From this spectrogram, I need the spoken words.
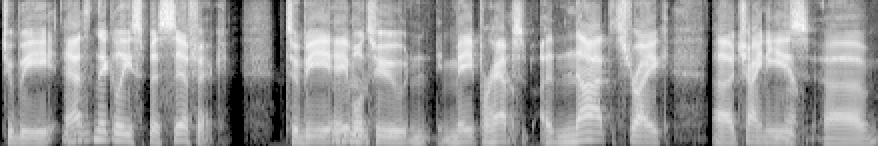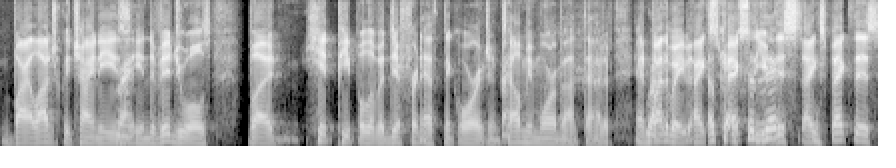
to be mm-hmm. ethnically specific, to be mm-hmm. able to may perhaps uh, not strike uh, Chinese, yep. uh, biologically Chinese right. individuals, but hit people of a different ethnic origin. Right. Tell me more about that. And right. by the way, I expect okay, so you, this. I expect this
